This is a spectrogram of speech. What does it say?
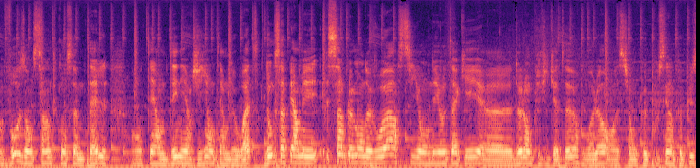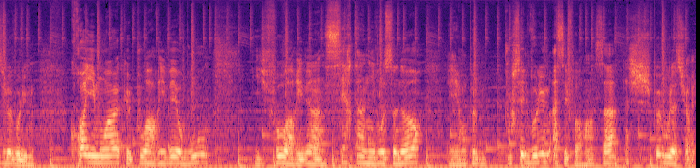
vos enceintes consomment-elles en termes d'énergie, en termes de watts. Donc ça permet simplement de voir si on est au taquet euh, de l'amplificateur ou alors si on peut pousser un peu plus le volume. Croyez-moi que pour arriver au bout, il faut arriver à un certain niveau sonore et on peut pousser le volume assez fort, hein. ça je peux vous l'assurer.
